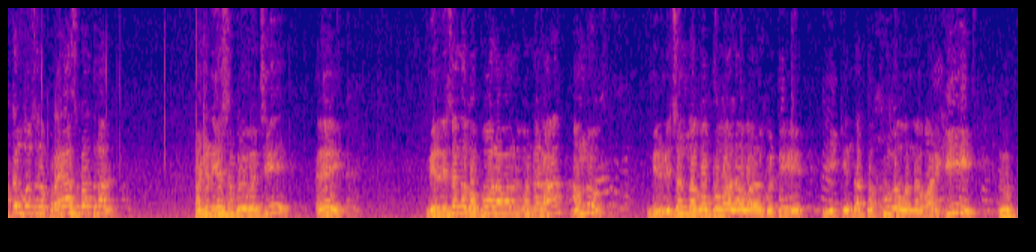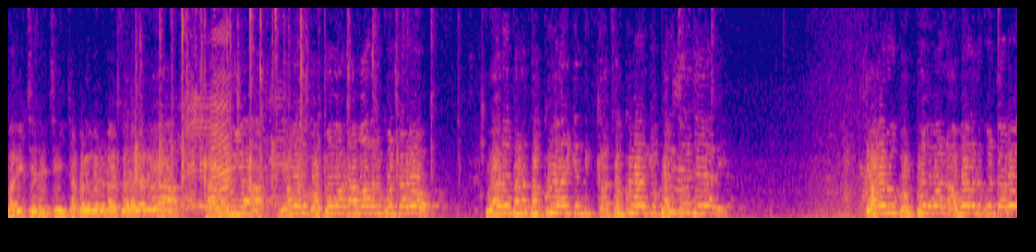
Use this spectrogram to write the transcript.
పక్కన కూర్చొని ప్రయాసపడుతున్నారు. అంటే నేసం ప్రభు వచ్చి రే మీరు నిజంగా గొప్ప వాళ్ళు అవ్వాలనుకుంటున్నారా? అవును. మీరు నిజంగా గొప్ప వాళ్ళు అవ్వాలనుకుంటే నీ కింద తక్కువగా ఉన్న వాడికి నువ్వు పరిచయం చేయి. చెప్పలు కూడా సార్. అలలుయా ఎవరు గొప్పవాడు అవ్వాలనుకుంటాడో వాడు తన తక్కువ వారికి ఎందుకు తక్కువ వారికి పరిచయం చేయాలి. ఎవరు గొప్ప వాళ్ళు అవ్వాలనుకుంటారో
